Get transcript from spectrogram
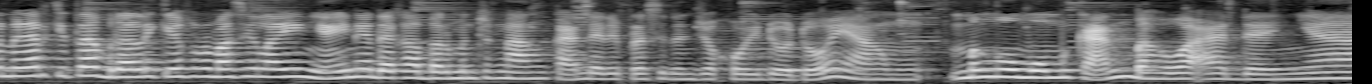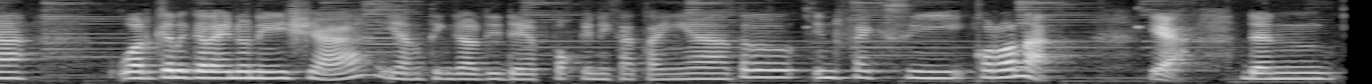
pendengar kita beralih ke informasi lainnya. Ini ada kabar mencengangkan dari Presiden Joko Widodo yang mengumumkan bahwa adanya warga negara Indonesia yang tinggal di Depok ini katanya terinfeksi corona. Ya, dan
